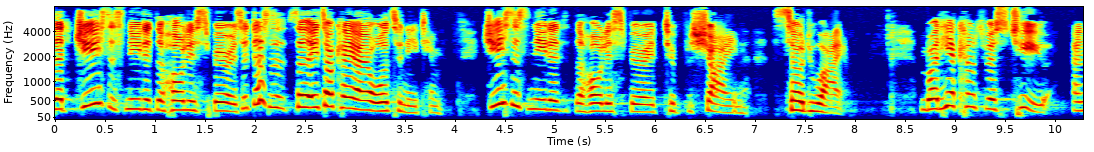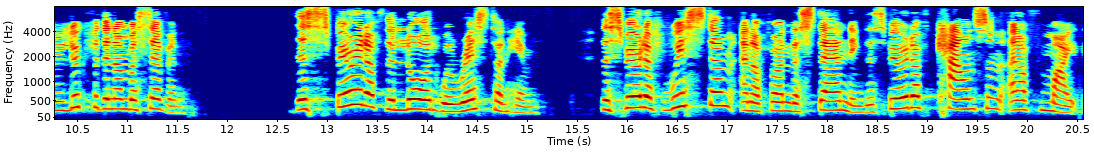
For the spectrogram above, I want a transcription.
that Jesus needed the Holy Spirit. So it doesn't, so it's okay. I also need him. Jesus needed the Holy Spirit to shine. So do I. But here comes verse 2 and look for the number 7. The Spirit of the Lord will rest on him the spirit of wisdom and of understanding, the spirit of counsel and of might,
